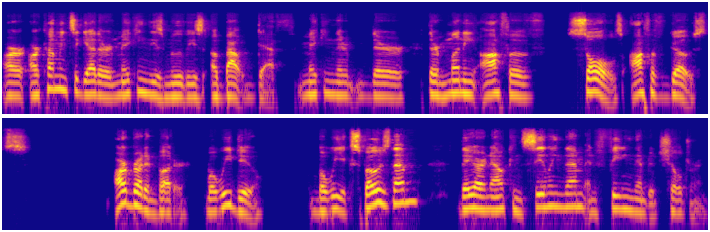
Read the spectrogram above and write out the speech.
are are coming together and making these movies about death making their their their money off of souls off of ghosts. Our bread and butter what we do but we expose them they are now concealing them and feeding them to children.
